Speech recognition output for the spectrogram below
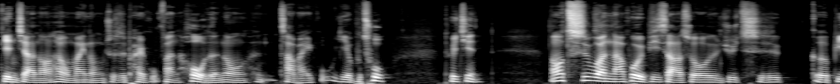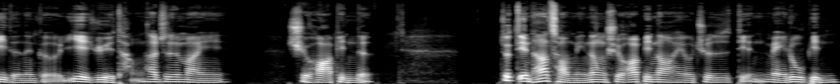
店家，然后他有卖那种就是排骨饭厚的那种很炸排骨，也不错，推荐。然后吃完拿破里披萨的时候，去吃隔壁的那个夜月堂，他就是卖雪花冰的，就点他草莓那种雪花冰，然后还有就是点美露冰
